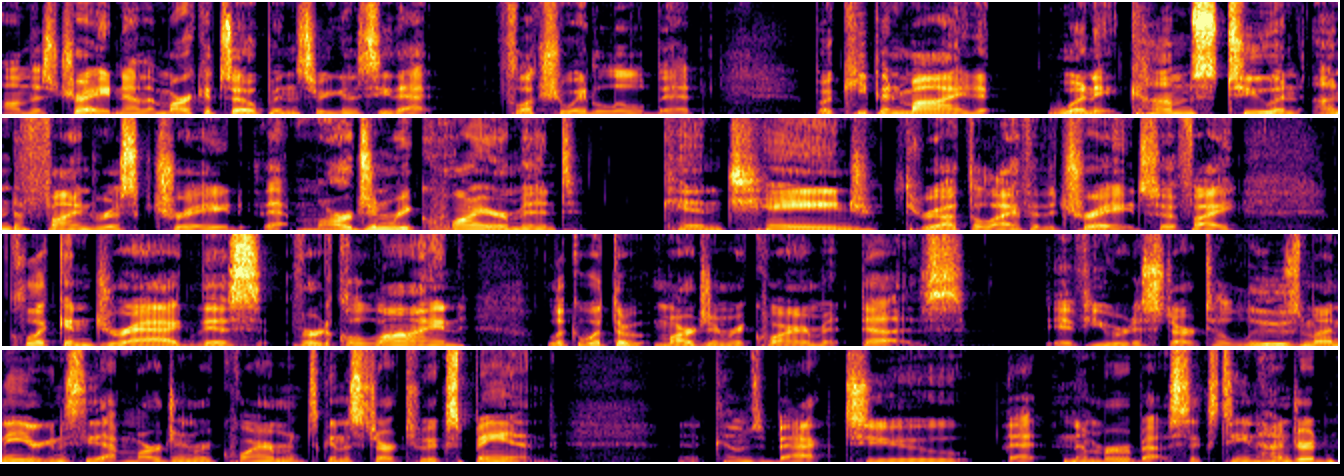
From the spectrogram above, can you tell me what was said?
on this trade. Now, the market's open, so you're going to see that fluctuate a little bit. But keep in mind, when it comes to an undefined risk trade, that margin requirement can change throughout the life of the trade. So if I click and drag this vertical line, look at what the margin requirement does. If you were to start to lose money, you're going to see that margin requirement is going to start to expand. And it comes back to that number about 1600.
